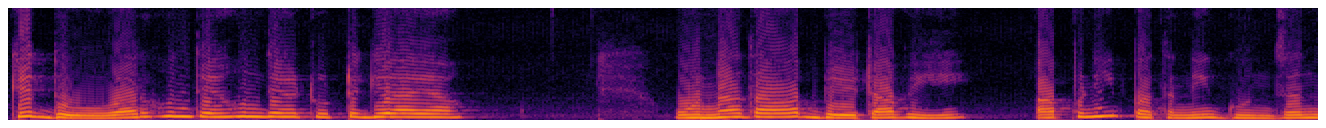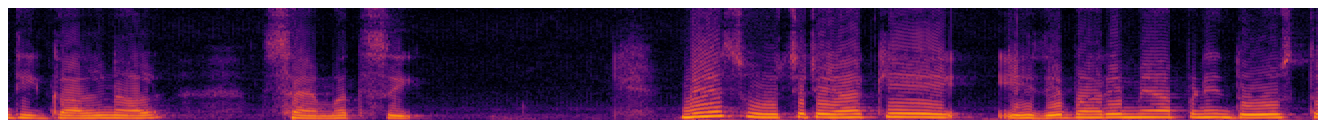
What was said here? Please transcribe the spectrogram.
ਕਿ ਦੋ ਵਾਰ ਹੁੰਦਿਆਂ ਹੁੰਦਿਆਂ ਟੁੱਟ ਗਿਆ ਆ। ਉਹਨਾਂ ਦਾ ਬੇਟਾ ਵੀ ਆਪਣੀ ਪਤਨੀ ਗੁੰਜਨ ਦੀ ਗੱਲ ਨਾਲ ਸਹਿਮਤ ਸੀ। ਮੈਂ ਸੋਚ ਰਿਹਾ ਕਿ ਇਹਦੇ ਬਾਰੇ ਮੈਂ ਆਪਣੇ ਦੋਸਤ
